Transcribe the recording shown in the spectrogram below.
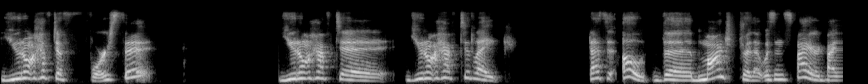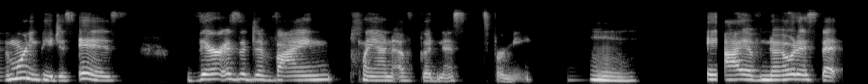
you don't have to force it. You don't have to. You don't have to like. That's oh, the mantra that was inspired by the morning pages is there is a divine plan of goodness for me. Mm. And I have noticed that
